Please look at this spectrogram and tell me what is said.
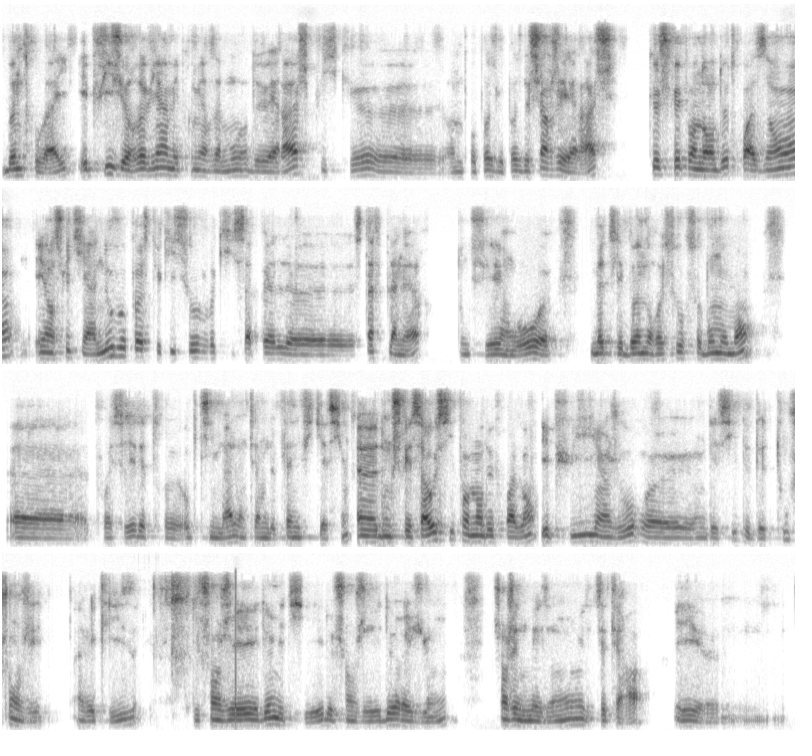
Bonne Trouvaille. Et puis je reviens à mes premières amours de RH puisque on me propose le poste de chargé RH que je fais pendant 2-3 ans. Et ensuite, il y a un nouveau poste qui s'ouvre qui s'appelle euh, Staff Planner. Donc, c'est en gros euh, mettre les bonnes ressources au bon moment euh, pour essayer d'être optimal en termes de planification. Donc, je fais ça aussi pendant 2-3 ans. Et puis, un jour, on décide de tout changer avec Lise, de changer de métier, de changer de région, changer de maison, etc. Et,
